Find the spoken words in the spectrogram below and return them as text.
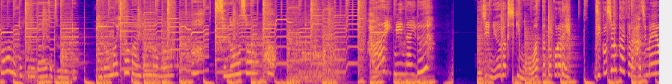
ドアのところで挨拶なんていろんな人がいるんだな。あスノーさんか。はい、みんないる。無事入学式も終わったところで、自己紹介から始めよう。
